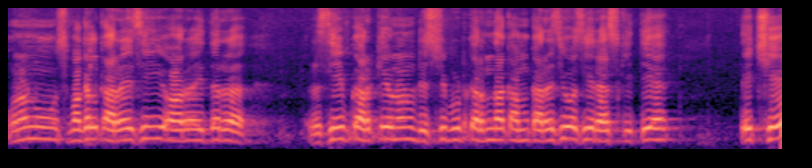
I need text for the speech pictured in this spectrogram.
ਉਹਨਾਂ ਨੂੰ ਸਮਗਲ ਕਰ ਰਹੇ ਸੀ ਔਰ ਇੱਧਰ ਰਿਸੀਵ ਕਰਕੇ ਉਹਨਾਂ ਨੂੰ ਡਿਸਟ੍ਰੀਬਿਊਟ ਕਰਨ ਦਾ ਕੰਮ ਕਰ ਰਹੇ ਸੀ। ਉਹ ਅਸੀਂ ਅਰੈਸਟ ਕੀਤੇ ਹੈ। ਤੇ 6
